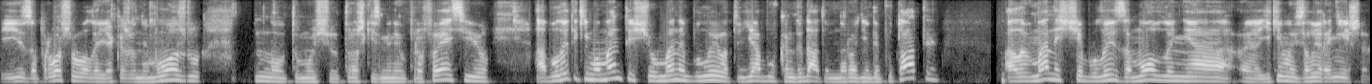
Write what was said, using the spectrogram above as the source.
і запрошували, я кажу, не можу ну тому що трошки змінив професію. А були такі моменти, що в мене були: от я був кандидатом в народні депутати, але в мене ще були замовлення, е, які ми взяли раніше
